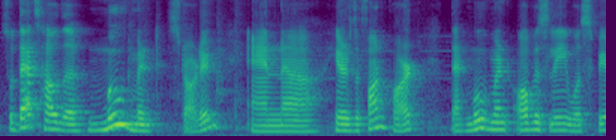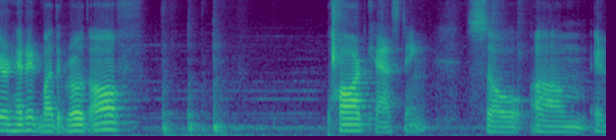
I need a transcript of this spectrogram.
So that's how the movement started. And uh, here's the fun part that movement obviously was spearheaded by the growth of podcasting. So um, it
